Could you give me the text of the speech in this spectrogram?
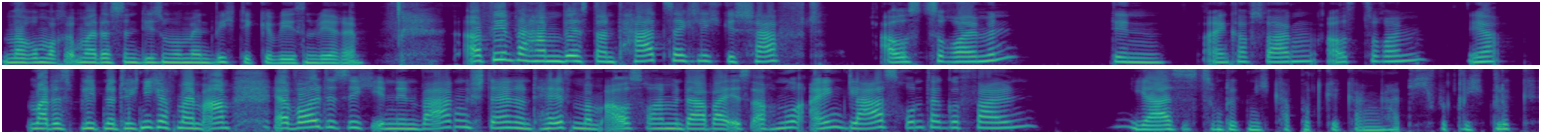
Warum auch immer das in diesem Moment wichtig gewesen wäre. Auf jeden Fall haben wir es dann tatsächlich geschafft, auszuräumen, den Einkaufswagen auszuräumen. Ja. Mal, das blieb natürlich nicht auf meinem Arm. Er wollte sich in den Wagen stellen und helfen beim Ausräumen. Dabei ist auch nur ein Glas runtergefallen. Ja, es ist zum Glück nicht kaputt gegangen. Hatte ich wirklich Glück.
